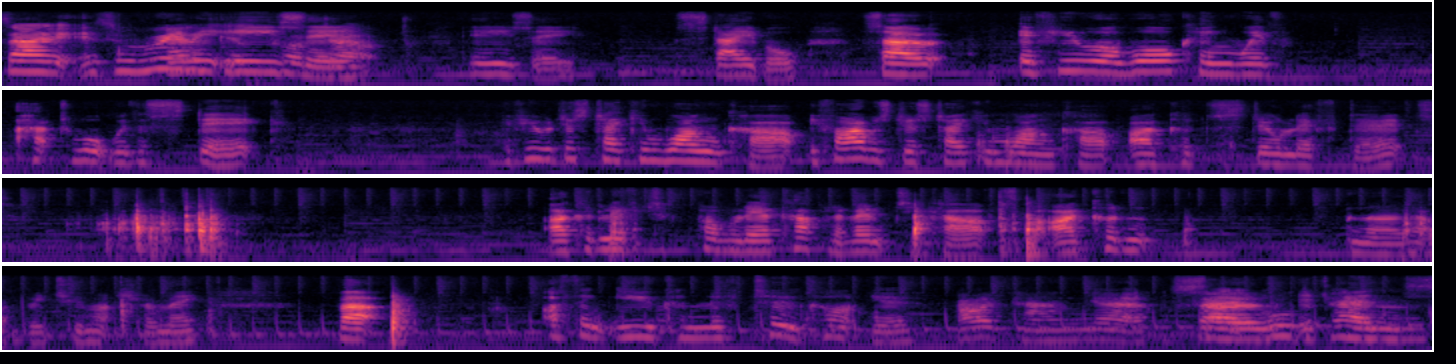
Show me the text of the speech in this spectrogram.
So it's a really Very good easy. product. easy, stable. So if you were walking with, had to walk with a stick, if you were just taking one cup, if I was just taking one cup, I could still lift it. I could lift probably a couple of empty cups, but I couldn't, no, that would be too much for me. But I think you can lift too, can't you? I can, yeah. So, So it all it depends,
